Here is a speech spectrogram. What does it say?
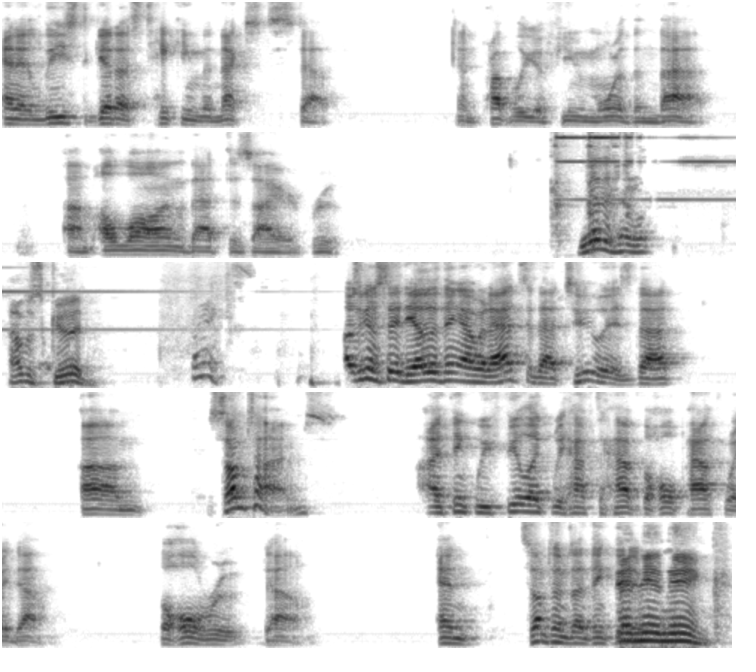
and at least get us taking the next step and probably a few more than that um, along that desired route. The other thing that was good. Thanks. I was going to say the other thing I would add to that too is that um, sometimes I think we feel like we have to have the whole pathway down, the whole route down, and sometimes I think that and in ink,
